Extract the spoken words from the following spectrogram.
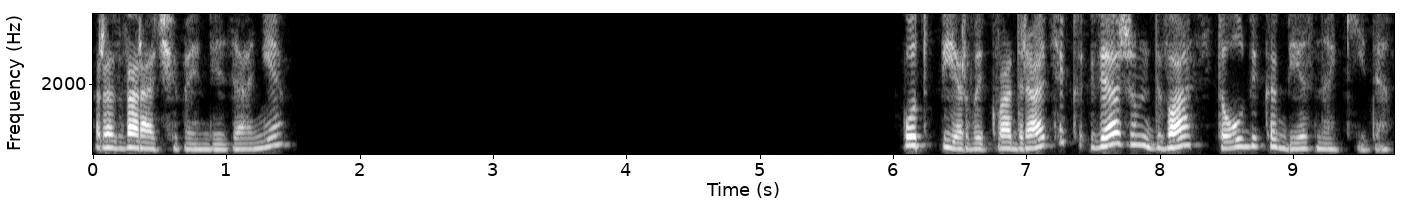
Разворачиваем вязание. Под первый квадратик вяжем 2 столбика без накида.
